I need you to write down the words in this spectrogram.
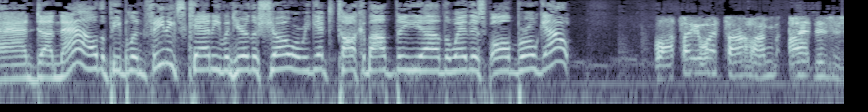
And uh, now the people in Phoenix can't even hear the show where we get to talk about the uh, the way this all broke out. Well, I'll tell you what, Tom. I'm. I, this is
